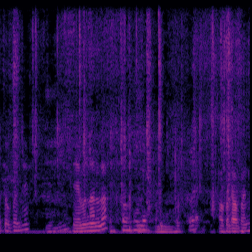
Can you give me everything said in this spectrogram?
చూపండి ఏముంది అందులో? ఒకటి ఓపెన్.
